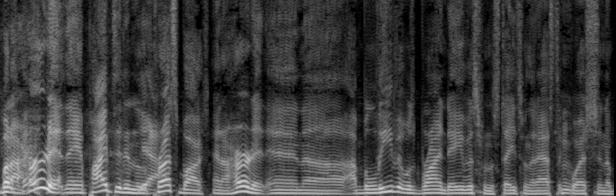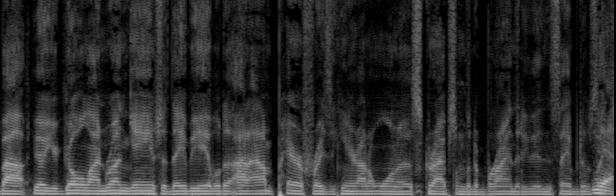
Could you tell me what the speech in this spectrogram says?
but I heard it. They piped it into the press box, and I heard it. And uh, I believe it was Brian Davis from the Statesman that Hmm. asked the question about you know your goal line run game. Should they be able to? I, I'm paraphrasing here. I don't want to ascribe something to Brian that he didn't say, but it was like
